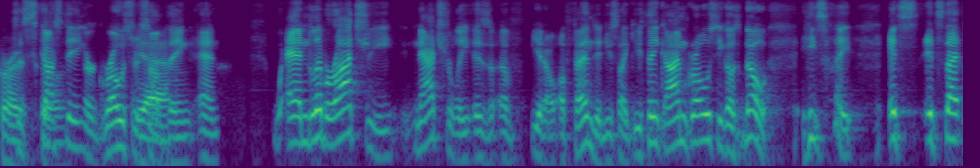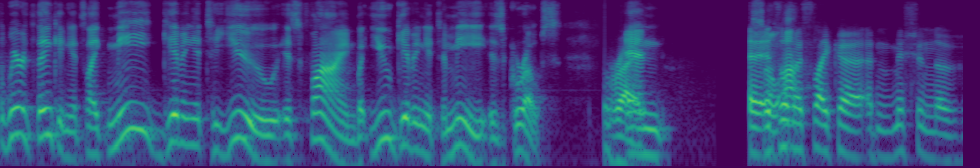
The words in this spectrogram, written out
gross. disgusting or gross or Yeah. something." And and Liberace naturally is of you know offended. He's like, "You think I'm gross?" He goes, "No." He's like, "It's it's that weird thinking. It's like me giving it to you is fine, but you giving it to me is gross." right? And It- So it's I- almost like a admission of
